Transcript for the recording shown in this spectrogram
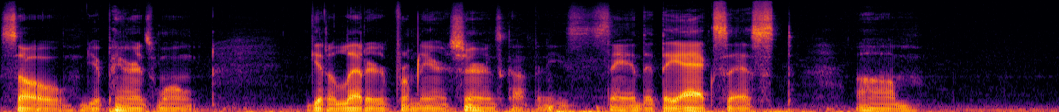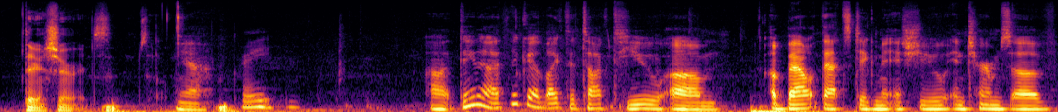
so your parents won't get a letter from their insurance companies saying that they accessed um, their insurance. So. Yeah. Great. Uh, Dana, I think I'd like to talk to you um, about that stigma issue in terms of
